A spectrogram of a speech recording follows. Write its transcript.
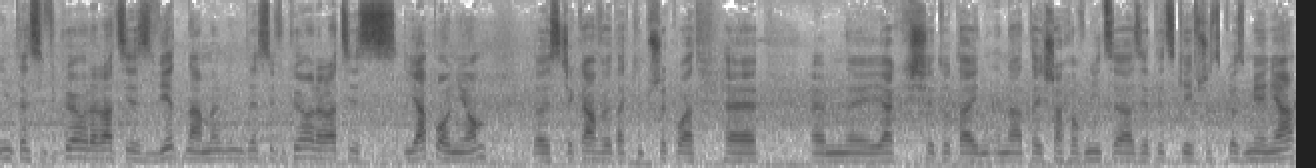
intensyfikują relacje z Wietnamem, intensyfikują relacje z Japonią. To jest ciekawy taki przykład, jak się tutaj na tej szachownicy azjatyckiej wszystko zmienia.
